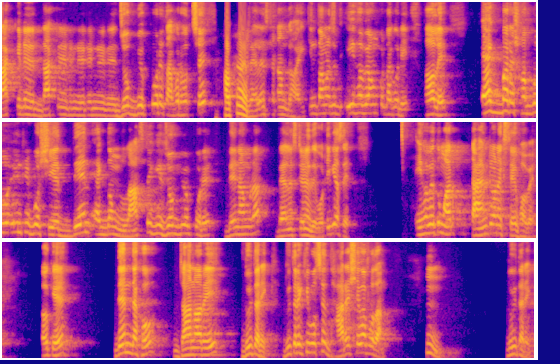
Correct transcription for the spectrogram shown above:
দাগ কেটে, দাগ টেনে যোগ বিয়োগ করে তারপর হচ্ছে সবসময় ব্যালেন্সটা টানতে হয়। কিন্তু আমরা যদি এইভাবে অঙ্কটা করি, তাহলে একবারে সবগুলো এন্ট্রি বসিয়ে দেন একদম লাস্টে গিয়ে যোগ বিয়োগ করে দেন আমরা ব্যালেন্স টেনে দেবো, ঠিক আছে? এইভাবে তোমার টাইমটা অনেক সেভ হবে। ওকে দেন দেখো জানুয়ারি দুই তারিখ। দুই তারিখ কি বলছে? ধারে সেবা প্রদান। হুম, দুই তারিখ।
